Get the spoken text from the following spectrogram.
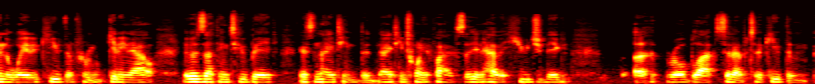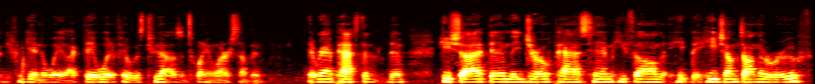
in the way to keep them from getting out. It was nothing too big. It's 19 1925, so they didn't have a huge big uh, roadblock set up to keep them from getting away like they would if it was 2021 or something. They ran past them. He shot at them. They drove past him. He fell. On, he he jumped on the roof.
